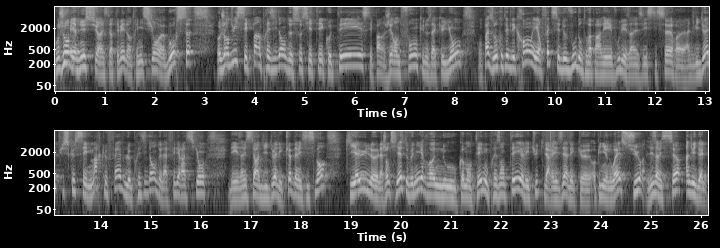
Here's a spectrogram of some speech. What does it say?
Bonjour, bienvenue sur Investor TV dans notre émission euh, Bourse. Aujourd'hui, c'est pas un président de société cotée, c'est pas un gérant de fonds que nous accueillons. On passe de l'autre côté de l'écran et en fait, c'est de vous dont on va parler, vous les investisseurs euh, individuels, puisque c'est Marc Lefebvre, le président de la Fédération des investisseurs individuels et clubs d'investissement, qui a eu la gentillesse de venir euh, nous commenter, nous présenter l'étude qu'il a réalisée avec OpinionWay sur les investisseurs individuels.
